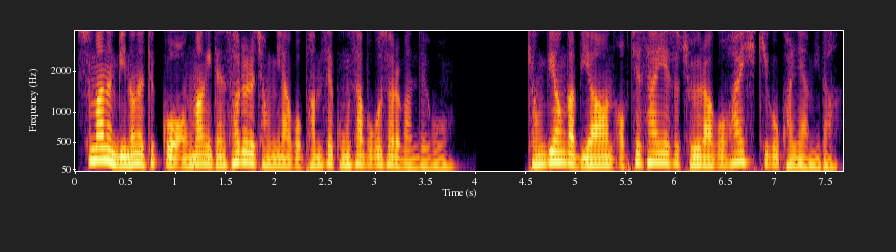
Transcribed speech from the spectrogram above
수많은 민원을 듣고 엉망이 된 서류를 정리하고 밤새 공사 보고서를 만들고 경비원과 미화원 업체 사이에서 조율하고 화해시키고 관리합니다.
